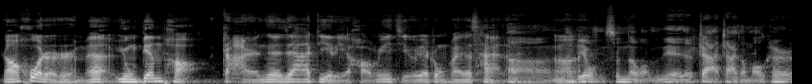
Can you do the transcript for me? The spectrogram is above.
然后或者是什么呀？用鞭炮炸人家家地里好不容易几个月种出来的菜来啊，那比我们孙子，我们也就炸炸个茅坑儿。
